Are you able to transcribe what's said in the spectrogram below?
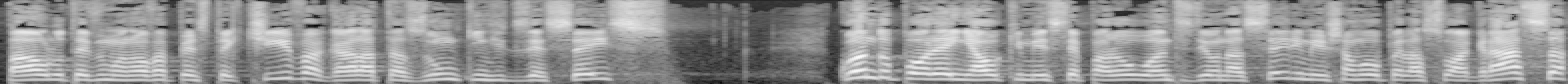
Paulo teve uma nova perspectiva, Gálatas 1, 15 e 16. Quando, porém, ao que me separou antes de eu nascer e me chamou pela sua graça,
